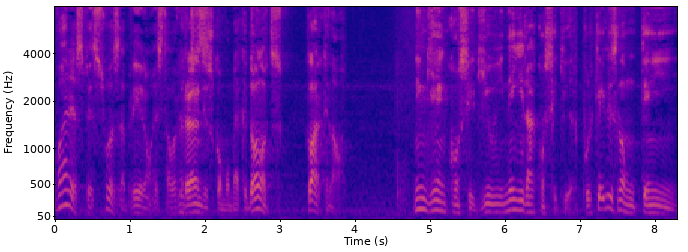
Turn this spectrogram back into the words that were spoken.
Várias pessoas abriram restaurantes. Grandes como o McDonald's? Claro que não. Ninguém conseguiu e nem irá conseguir, porque eles não têm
